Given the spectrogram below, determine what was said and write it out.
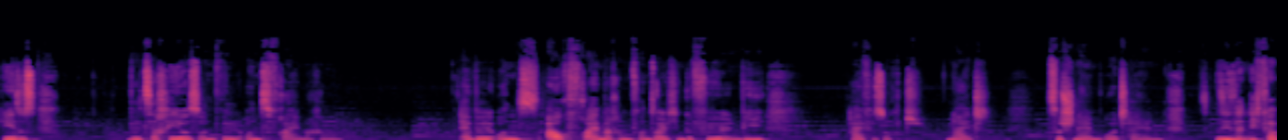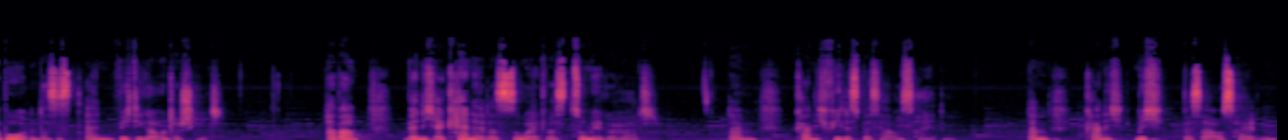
Jesus will Zachäus und will uns frei machen. Er will uns auch frei machen von solchen Gefühlen wie Eifersucht, Neid, zu schnellem Urteilen. Sie sind nicht verboten, das ist ein wichtiger Unterschied. Aber wenn ich erkenne, dass so etwas zu mir gehört, dann kann ich vieles besser aushalten. Dann kann ich mich besser aushalten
